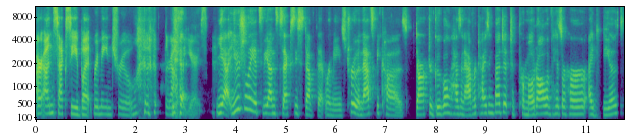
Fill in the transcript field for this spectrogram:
are unsexy but remain true throughout yeah. the years? Yeah. Usually it's the unsexy stuff that remains true. And that's because Dr. Google has an advertising budget to promote all of his or her ideas.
